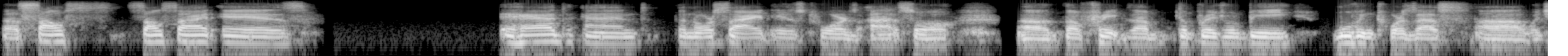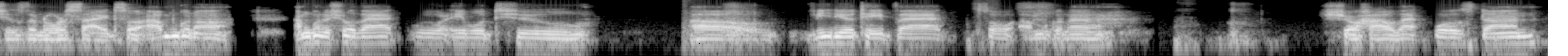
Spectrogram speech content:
the south south side is ahead, and the north side is towards us. So uh, the freight the, the bridge will be moving towards us, uh, which is the north side. So I'm gonna I'm gonna show that we were able to uh, videotape that. So I'm gonna show how that was done.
